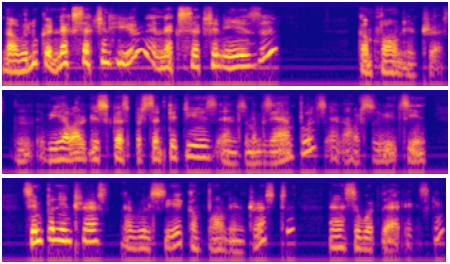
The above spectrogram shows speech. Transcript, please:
Now we look at next section here and next section is uh, compound interest. We have already discussed percentages and some examples and also we've seen simple interest now we'll see a compound interest and so what that is okay?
